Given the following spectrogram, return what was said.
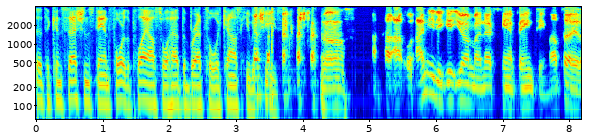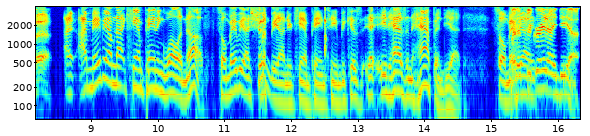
that the concession stand for the playoffs will have the Bretzel Witkowski with cheese? Oh, I, I, I need to get you on my next campaign team. I'll tell you that. I, I maybe I'm not campaigning well enough, so maybe I shouldn't be on your campaign team because it, it hasn't happened yet. So maybe but it's I, a great idea.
